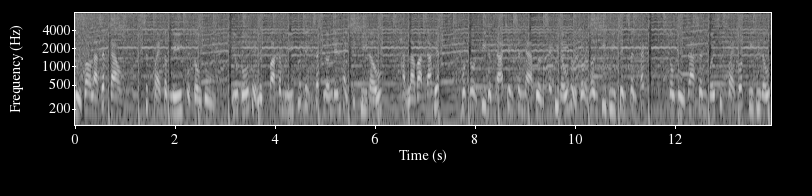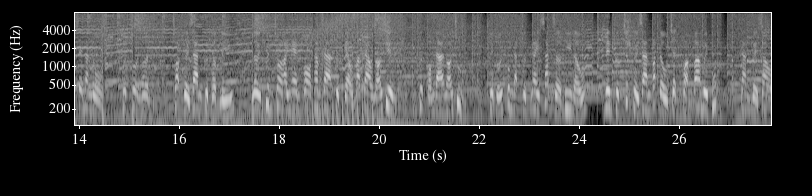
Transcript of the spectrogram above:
rủi ro là rất cao. Sức khỏe tâm lý của cầu thủ, yếu tố thể lực và tâm lý quyết định rất lớn đến thành tích thi đấu. Hẳn là bạn đã biết, một đội khi được đá trên sân nhà thường sẽ thi đấu nổi trội hơn khi thi trên sân khách. Cầu thủ ra sân với sức khỏe tốt khi thi đấu sẽ năng nổ, vượt trội hơn. Chọn thời gian cực hợp lý. Lời khuyên cho anh em vo tham gia cược kèo Macao nói riêng cược bóng đá nói chung, tuyệt đối không đặt cược ngay sát giờ thi đấu nên cực trước thời gian bắt đầu trận khoảng 30 phút. Càng về sau,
